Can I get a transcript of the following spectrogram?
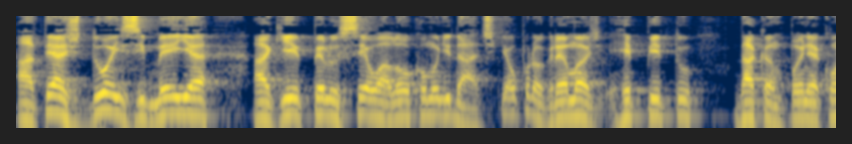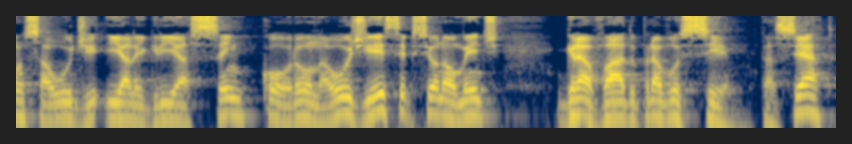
até as duas e meia aqui pelo seu Alô Comunidade, que é o programa, repito, da campanha com saúde e alegria sem corona. Hoje, excepcionalmente gravado para você, tá certo?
